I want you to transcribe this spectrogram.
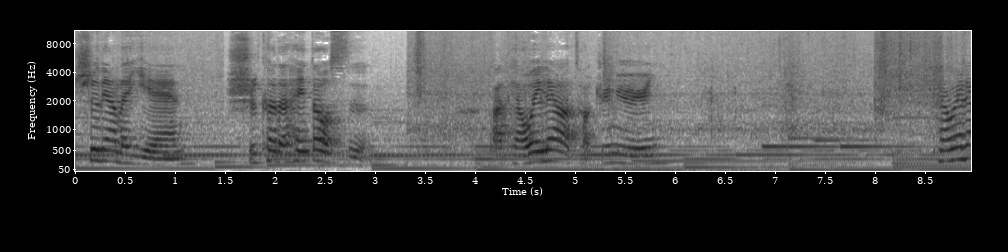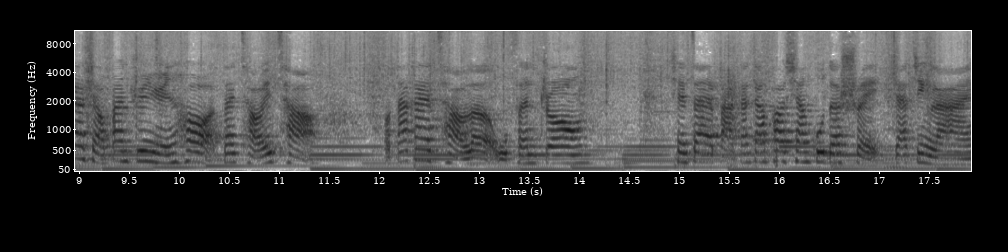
适量的盐，十克的黑豆豉，把调味料炒均匀。调味料搅拌均匀后，再炒一炒。我大概炒了五分钟。现在把刚刚泡香菇的水加进来，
